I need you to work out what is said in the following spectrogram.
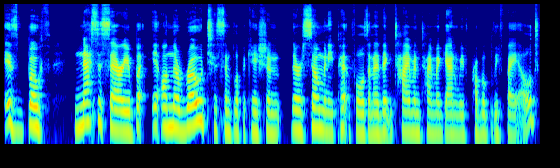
is both necessary, but on the road to simplification, there are so many pitfalls. And I think time and time again, we've probably failed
